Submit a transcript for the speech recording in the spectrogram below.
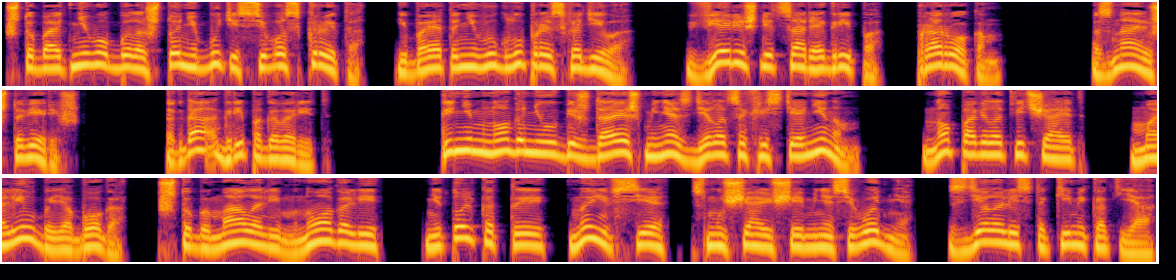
чтобы от него было что-нибудь из всего скрыто, ибо это не в углу происходило. Веришь ли, царь Агриппа, пророкам?» «Знаю, что веришь». Тогда Агриппа говорит ты немного не убеждаешь меня сделаться христианином. Но Павел отвечает, молил бы я Бога, чтобы мало ли, много ли, не только ты, но и все, смущающие меня сегодня, сделались такими, как я,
